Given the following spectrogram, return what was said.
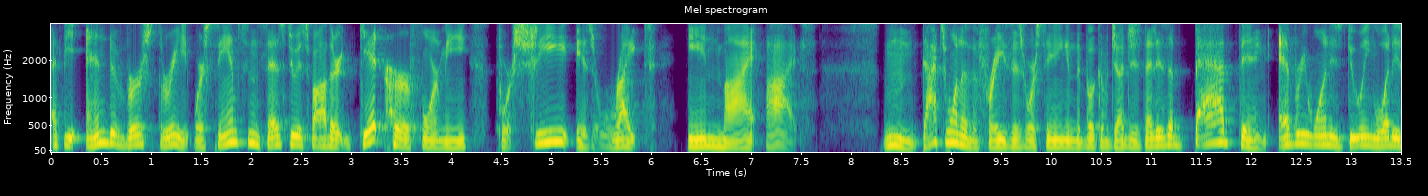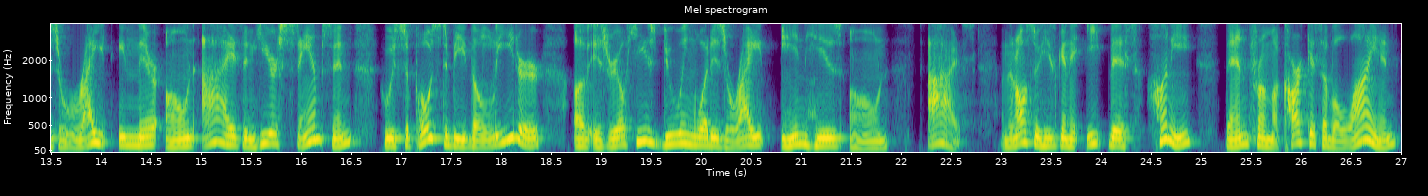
at the end of verse 3 where Samson says to his father, Get her for me, for she is right in my eyes. Mm, that's one of the phrases we're seeing in the book of Judges that is a bad thing. Everyone is doing what is right in their own eyes. And here, Samson, who is supposed to be the leader of Israel, he's doing what is right in his own eyes. And then also, he's going to eat this honey then from a carcass of a lion.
